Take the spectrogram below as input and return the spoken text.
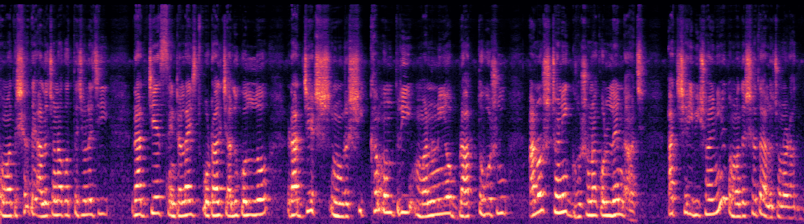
তোমাদের সাথে আলোচনা করতে চলেছি। রাজ্যে সেন্ট্রালাইজড পোর্টাল চালু করল। রাজ্যের শিক্ষামন্ত্রী মাননীয় ব্রাত্য বসু আনুষ্ঠানিক ঘোষণা করলেন আজ। আজ সেই বিষয় নিয়ে তোমাদের সাথে আলোচনা রাখব।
